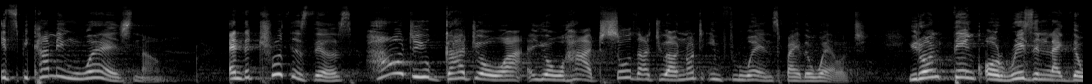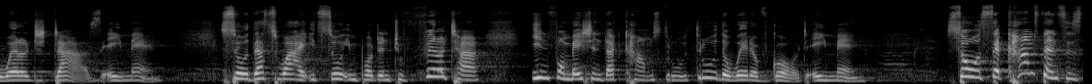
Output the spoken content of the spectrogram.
it's becoming worse now. And the truth is this how do you guard your, your heart so that you are not influenced by the world? You don't think or reason like the world does. Amen. So that's why it's so important to filter information that comes through through the word of God. Amen. So circumstances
